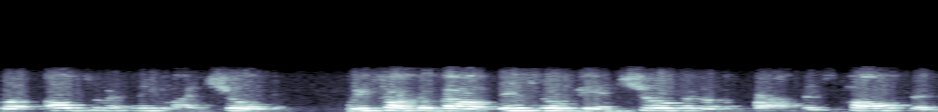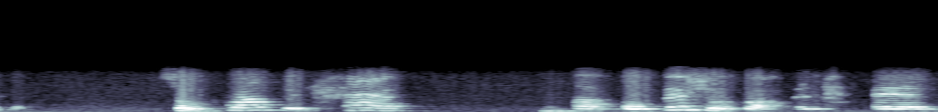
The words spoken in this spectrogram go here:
but ultimately my children. We talk about Israel being children of the prophets. Paul says that. So prophets have, uh, official prophets and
